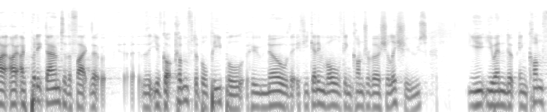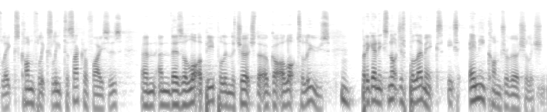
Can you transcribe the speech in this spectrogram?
I, I put it down to the fact that, that you've got comfortable people who know that if you get involved in controversial issues, you, you end up in conflicts. Conflicts lead to sacrifices. And, and there's a lot of people in the church that have got a lot to lose. Hmm. But again, it's not just polemics, it's any controversial issue.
